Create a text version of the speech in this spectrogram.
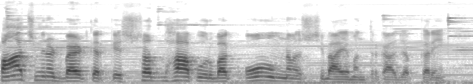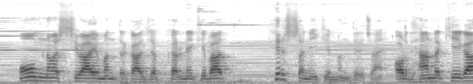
पाँच मिनट बैठ करके श्रद्धा पूर्वक ओम नमः शिवाय मंत्र का जप करें। ओम नमः शिवाय मंत्र का जप करने के बाद फिर शनि के मंदिर जाएँ। और ध्यान रखिएगा,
